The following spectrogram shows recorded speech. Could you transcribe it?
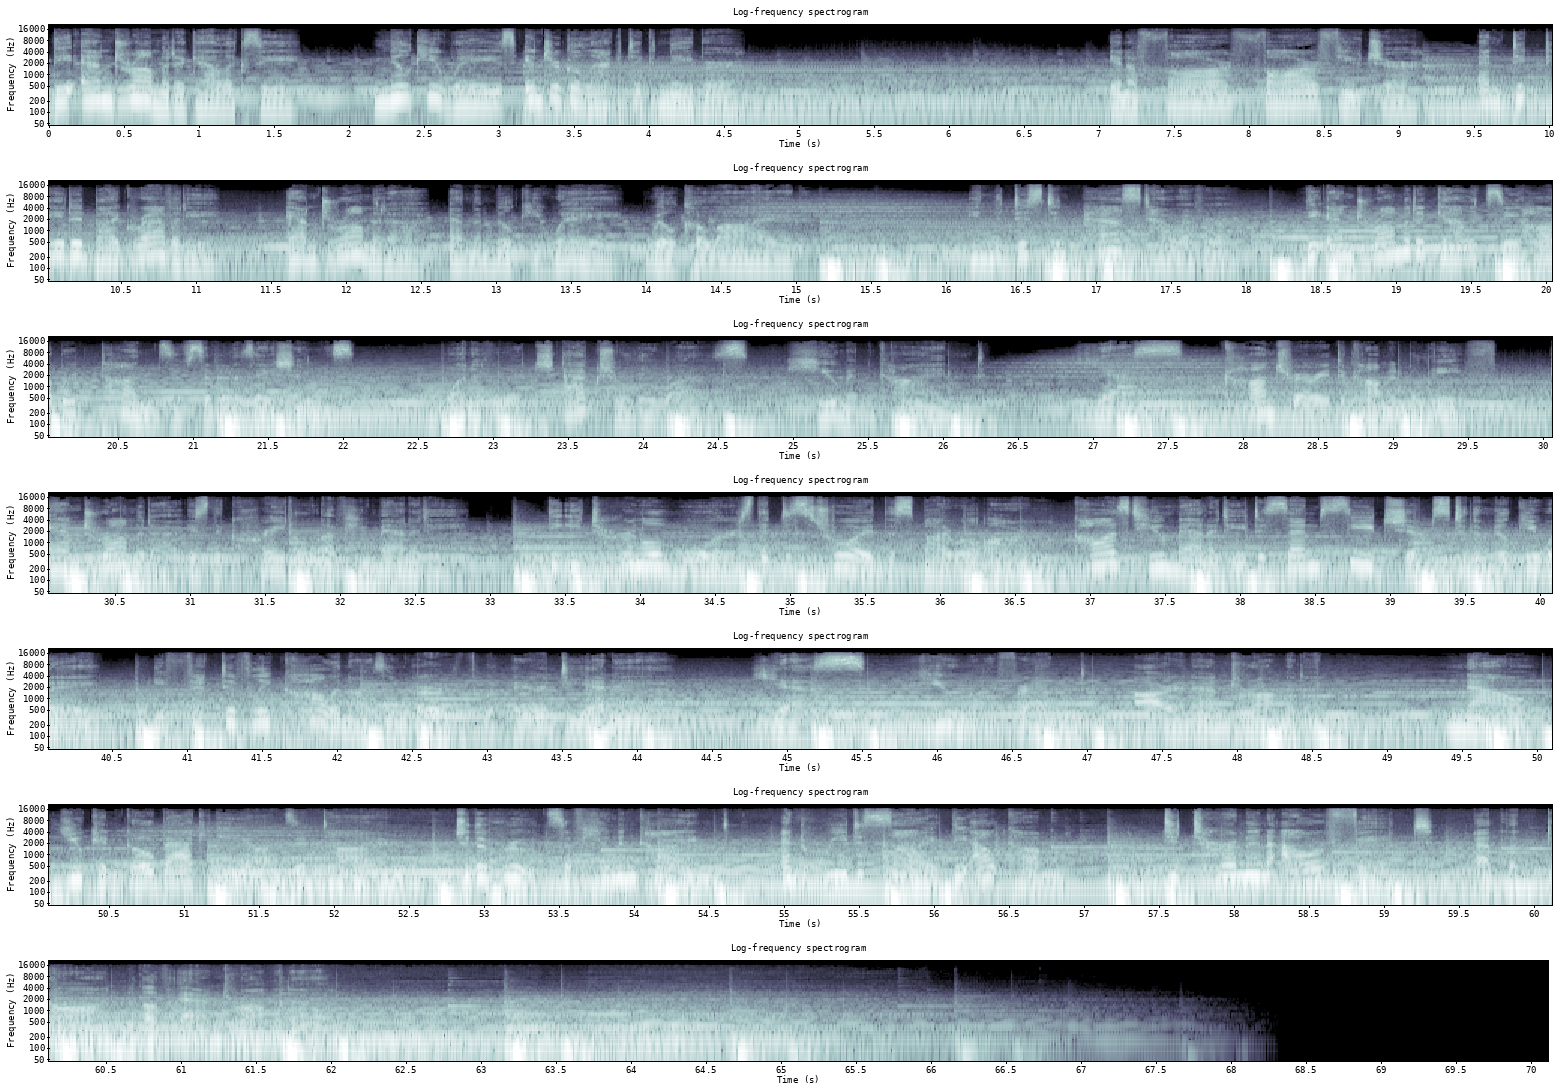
The Andromeda Galaxy, Milky Way's intergalactic neighbor. In a far, far future, and dictated by gravity, Andromeda and the Milky Way will collide. In the distant past, however, the Andromeda Galaxy harbored tons of civilizations, one of which actually was humankind. Yes, contrary to common belief, Andromeda is the cradle of humanity. The eternal wars that destroyed the spiral arm caused humanity to send seed ships to the Milky Way, effectively colonizing Earth with their DNA. Yes, you, my friend, are an Andromedan. Now you can go back eons in time to the roots of humankind and redecide the outcome. Determine our fate at the dawn of Andromeda.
